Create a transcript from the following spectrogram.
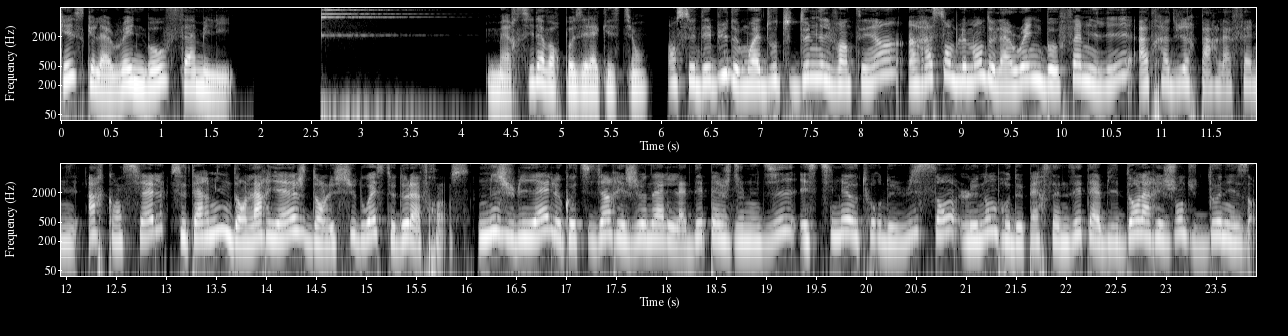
Qu'est-ce que la Rainbow Family? Merci d'avoir posé la question. En ce début de mois d'août 2021, un rassemblement de la Rainbow Family, à traduire par la famille arc-en-ciel, se termine dans l'Ariège, dans le sud-ouest de la France. Mi-juillet, le quotidien régional La Dépêche du Midi estimait autour de 800 le nombre de personnes établies dans la région du Donaisan.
